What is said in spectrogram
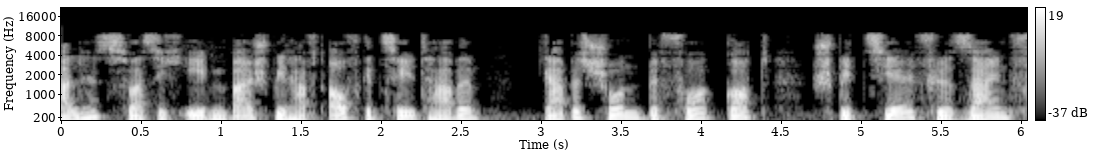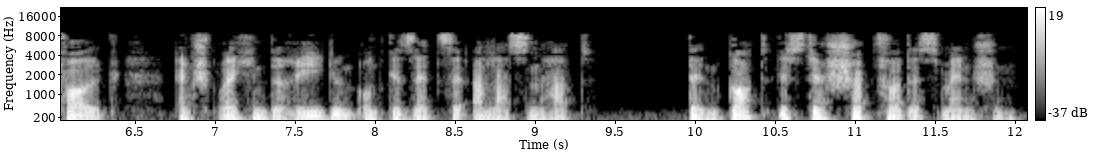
Alles, was ich eben beispielhaft aufgezählt habe, gab es schon bevor Gott speziell für sein Volk entsprechende Regeln und Gesetze erlassen hat. Denn Gott ist der Schöpfer des Menschen,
